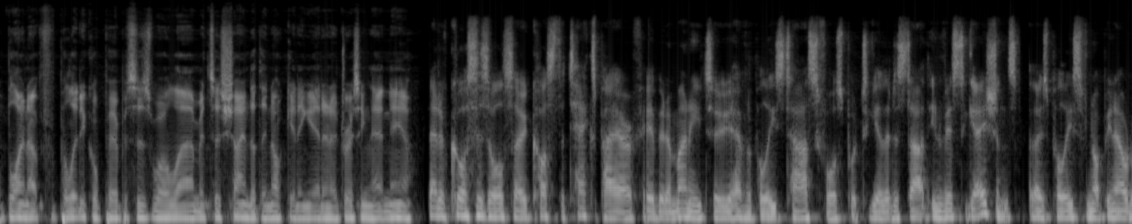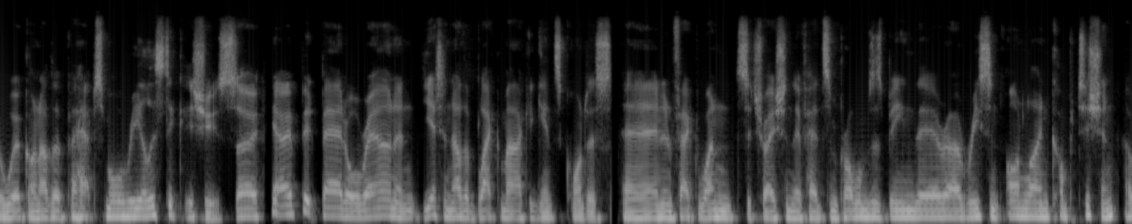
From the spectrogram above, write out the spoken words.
blown up for political purposes, well, um, it's a shame that they're not getting out and addressing that now. That, of course, has also cost the taxpayer a fair bit of money to have a police task force put together to start the investigations. Those police have not been able to work on other, perhaps more realistic issues. So, you know, a bit bad all round, and yet another black mark against Qantas. And in fact, one situation they've had some problems has been their uh, recent online competition uh,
